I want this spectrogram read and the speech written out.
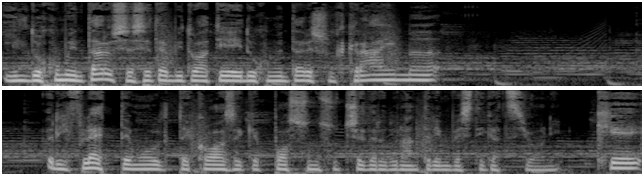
Il documentario, se siete abituati ai documentari sul crime, riflette molte cose che possono succedere durante le investigazioni che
